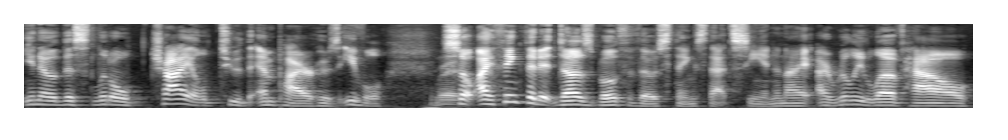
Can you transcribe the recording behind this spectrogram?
you know, this little child to the empire who's evil. So I think that it does both of those things that scene, and I I really love how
